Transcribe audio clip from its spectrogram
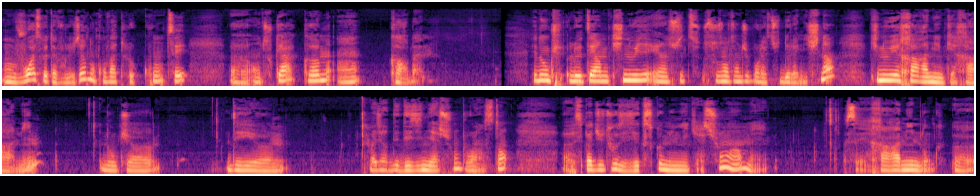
on, voit ce que tu as voulu dire donc on va te le compter en tout cas comme un korban. Et donc le terme kinouye est ensuite sous-entendu pour la suite de la Mishnah. Kinouye charamim ke charamim. Donc des on va dire des désignations pour l'instant. Euh, c'est pas du tout des excommunications, hein, mais c'est haramim, donc euh,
